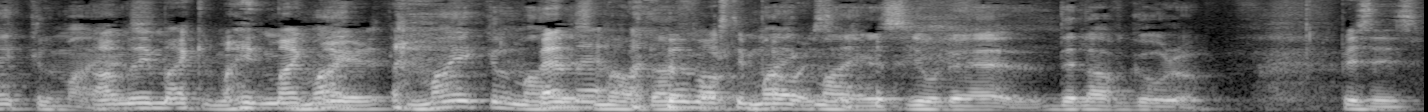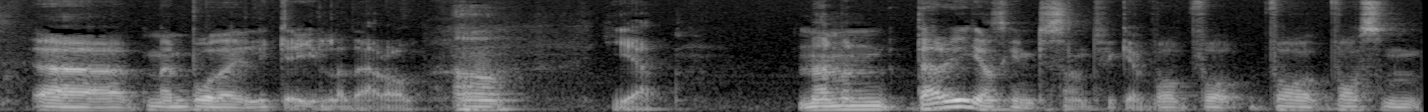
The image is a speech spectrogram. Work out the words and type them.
Michael Myers. Ja, det är Michael, Mike, Mike Myers. Michael Myers mördar folk. Mike? Myers gjorde The Love Guru. Precis. Eh, men båda är lika illa därav. Ja. Ja. Nej men där är det ganska intressant vilka, vad, vad, vad, vad som,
